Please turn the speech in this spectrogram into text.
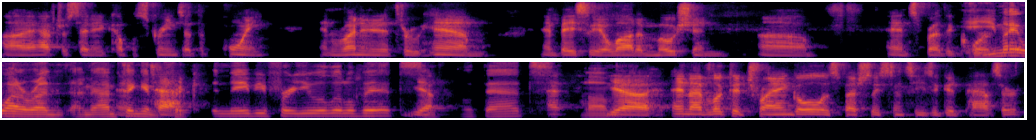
uh, after setting a couple screens at the point and running it through him, and basically a lot of motion um, and spread the yeah, you might want to run i mean i'm thinking maybe for you a little bit Yeah, like that um yeah, and I've looked at triangle, especially since he's a good passer.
